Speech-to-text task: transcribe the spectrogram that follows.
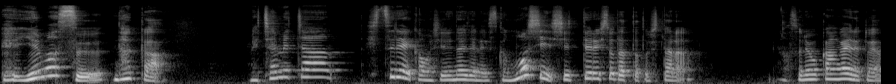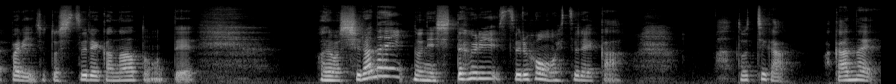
え、言えます？なんか、めちゃめちゃ失礼かもしれないじゃないですか。もし知ってる人だったとしたら、それを考えるとやっぱりちょっと失礼かなと思って、あでも知らないのに知ったふりする方も失礼か。まあ、どっちがわかんない。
